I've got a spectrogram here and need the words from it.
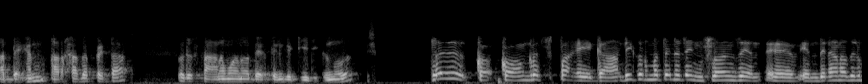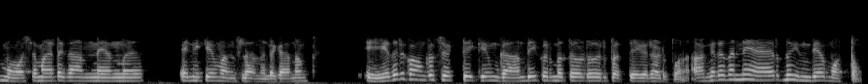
അദ്ദേഹം അർഹതപ്പെട്ട ഒരു സ്ഥാനമാണ് അദ്ദേഹത്തിന് കിട്ടിയിരിക്കുന്നത്. കോൺഗ്രസ് ഗാന്ധി കുടുംബത്തിന്റെ ഒരു ഇൻഫ്ലുവൻസ് എന്തിനാണ് അതൊരു മോശമായിട്ട് കാണുന്നതെന്ന് എനിക്ക് മനസ്സിലാവുന്നില്ല. കാരണം ഏതൊരു കോൺഗ്രസ് വ്യക്തിക്കും ഗാന്ധി കുടുംബത്തോട് ഒരു പ്രത്യേക അടുപ്പാണ്. അങ്ങനെ തന്നെയായിരുന്നു ഇന്ത്യ മൊത്തം.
